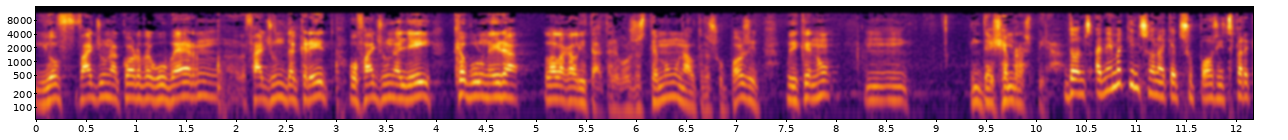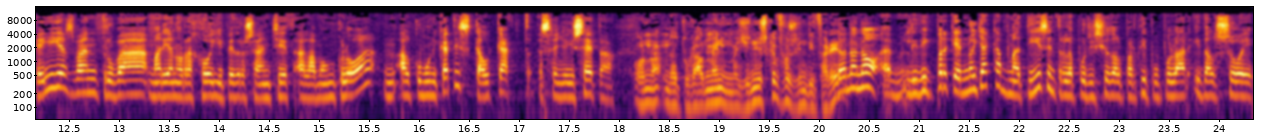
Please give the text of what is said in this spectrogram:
jo faig un acord de govern, faig un decret o faig una llei que vulnera la legalitat. Llavors estem en un altre supòsit. Vull dir que no... Mm, deixem respirar. Doncs anem a quins són aquests supòsits, perquè ahir es van trobar Mariano Rajoy i Pedro Sánchez a la Moncloa. El comunicat és calcat, senyor Iceta. O no, naturalment, imagini's que fossin diferents. No, no, no, li dic perquè no hi ha cap matís entre la posició del Partit Popular i del PSOE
